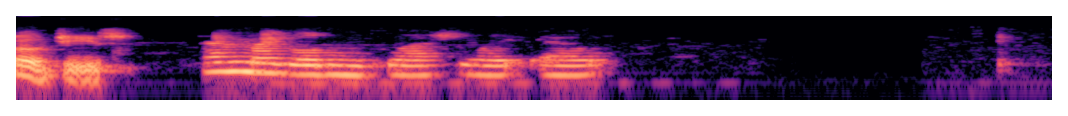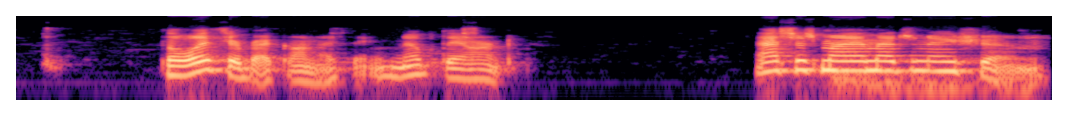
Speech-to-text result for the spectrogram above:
Oh, jeez. I have my golden flashlight out. The lights are back on, I think. Nope, they aren't. That's just my imagination.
